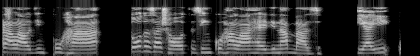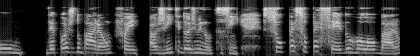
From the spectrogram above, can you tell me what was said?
pra Loud empurrar todas as rotas e encurralar a Red na base. E aí o depois do Barão, que foi aos 22 minutos, assim, super, super cedo rolou o Barão.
